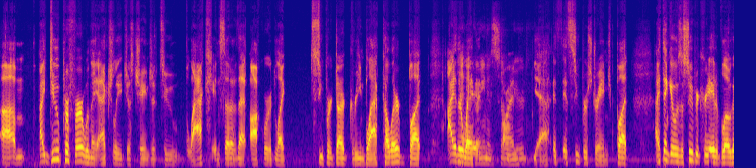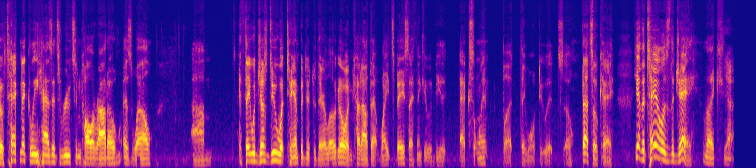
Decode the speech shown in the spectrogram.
Um, I do prefer when they actually just change it to black instead of that awkward, like super dark green black color. But either Yeah, way, green is so fine. weird. yeah, it's it's super strange. But I think it was a super creative logo. Technically, has its roots in Colorado as well. Um, if they would just do what Tampa did to their logo and cut out that white space, I think it would be excellent. But they won't do it, so that's okay. Yeah, the tail is the J. Like Yeah.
